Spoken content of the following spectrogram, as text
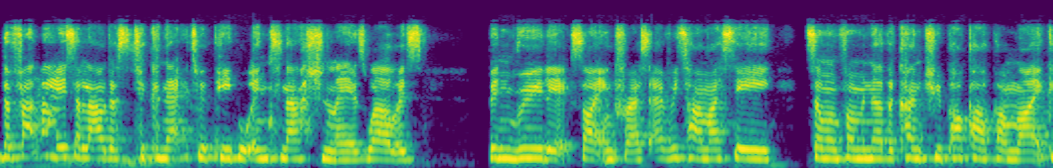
the fact that it's allowed us to connect with people internationally as well has been really exciting for us. Every time I see someone from another country pop up, I'm like,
